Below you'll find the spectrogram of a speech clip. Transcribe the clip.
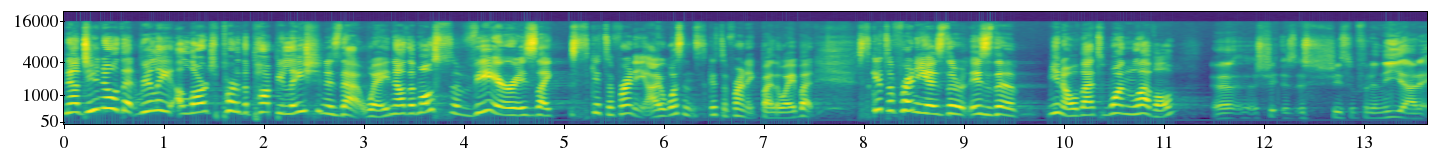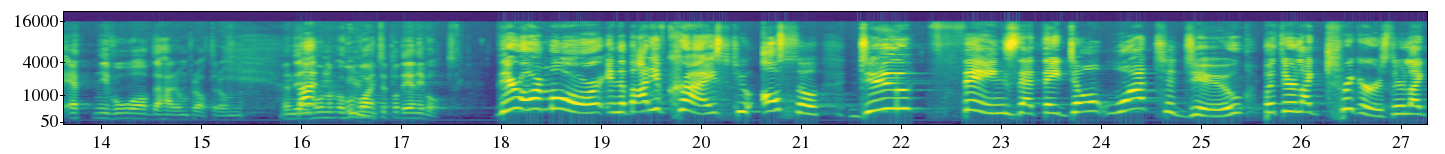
Now, do you know that really a large part of the population is that way? Now, the most severe is like schizophrenia. I wasn't schizophrenic, by the way, but schizophrenia is the, is the you know, that's one level. Eh, sch- Schizofreni är ett nivå av det här hon pratar om. Men det, But- hon, hon var inte på det nivåt. There are more in the body of Christ who also do things that they don't want to do, but they're like triggers, they're like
